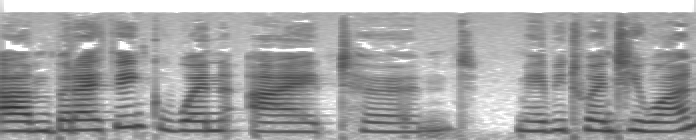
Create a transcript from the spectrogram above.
Um, but I think when I turned maybe twenty one,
